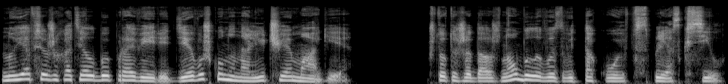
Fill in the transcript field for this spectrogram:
Но я все же хотел бы проверить девушку на наличие магии. Что-то же должно было вызвать такой всплеск сил.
